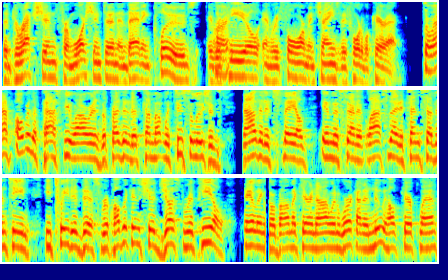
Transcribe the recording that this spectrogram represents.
the direction from Washington, and that includes a All repeal right. and reform and change the Affordable Care Act. So over the past few hours, the president has come up with two solutions now that it's failed in the Senate. Last night at 1017, he tweeted this, Republicans should just repeal failing Obamacare now and work on a new health care plan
